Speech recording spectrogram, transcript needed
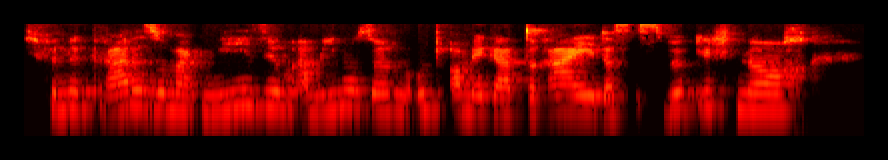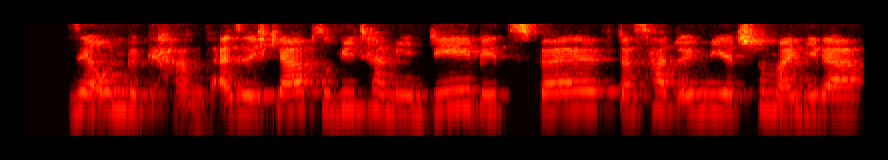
ich finde gerade so Magnesium, Aminosäuren und Omega-3, das ist wirklich noch sehr unbekannt. Also ich glaube, so Vitamin D, B12, das hat irgendwie jetzt schon mal jeder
